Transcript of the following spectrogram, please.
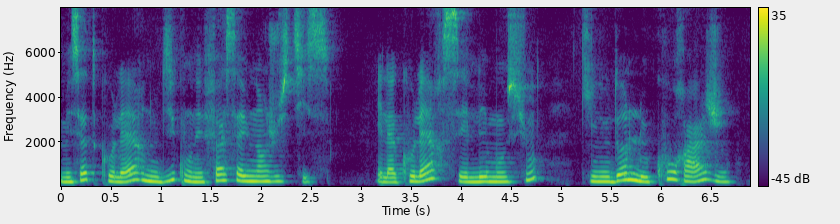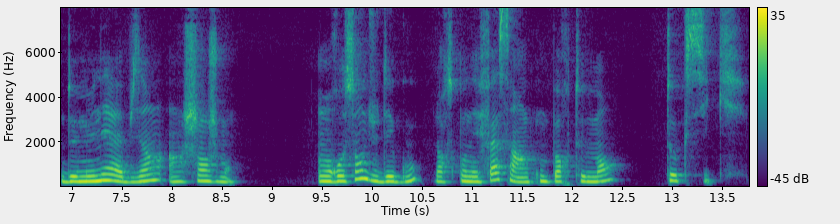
mais cette colère nous dit qu'on est face à une injustice. Et la colère, c'est l'émotion qui nous donne le courage de mener à bien un changement. On ressent du dégoût lorsqu'on est face à un comportement toxique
